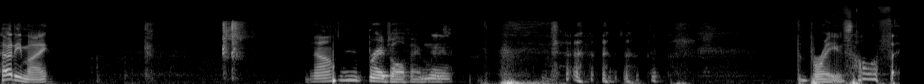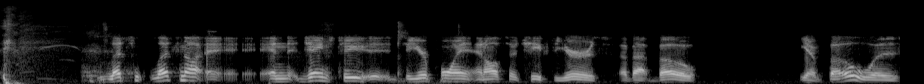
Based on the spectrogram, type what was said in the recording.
Huddy might. No. Yeah, Braves Hall of Fame. at Nah. least. The Braves Hall of Fame. Let's let's not and James to to your point and also Chief to yours about Bo. You know, Bo was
